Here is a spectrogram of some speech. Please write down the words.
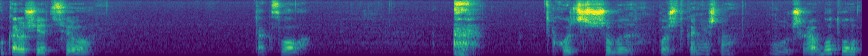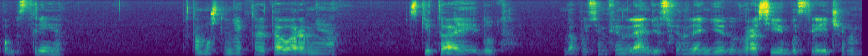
Ну, короче, это все так, слова. Хочется, чтобы почта, конечно, лучше работала, побыстрее потому что некоторые товары мне с Китая идут, допустим, в Финляндию, с Финляндии идут в Россию быстрее, чем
